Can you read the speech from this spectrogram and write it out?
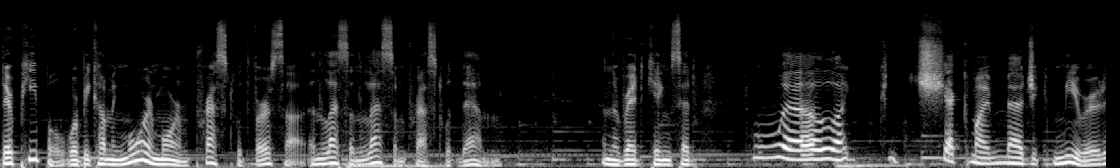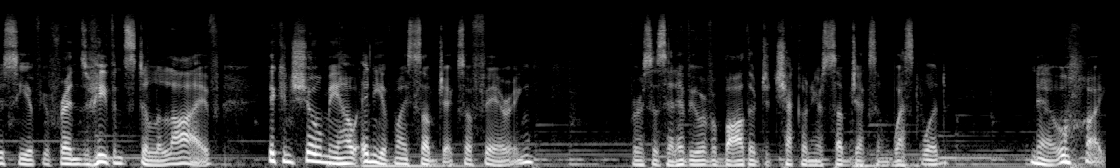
Their people were becoming more and more impressed with Versa and less and less impressed with them. And the Red King said, Well, I can check my magic mirror to see if your friends are even still alive. It can show me how any of my subjects are faring. Versa said, Have you ever bothered to check on your subjects in Westwood? No, I.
